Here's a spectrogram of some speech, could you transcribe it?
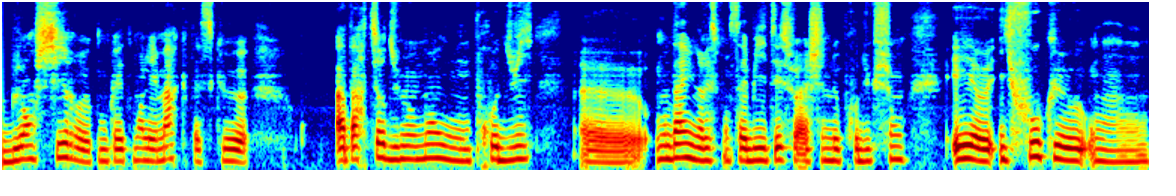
blanchir complètement les marques parce que à partir du moment où on produit euh, on a une responsabilité sur la chaîne de production et euh, il faut qu'on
